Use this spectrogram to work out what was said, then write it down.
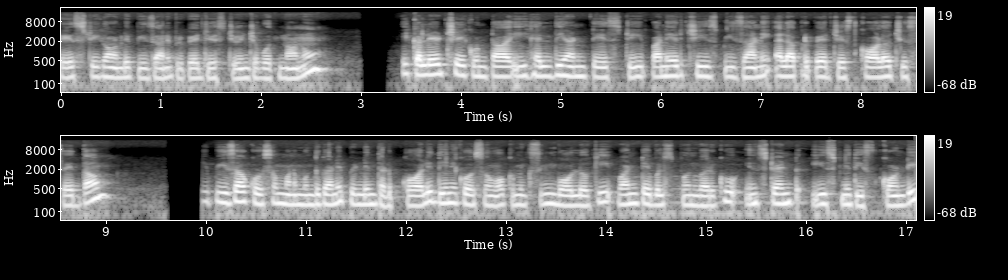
టేస్టీగా ఉండే పిజ్జాని ప్రిపేర్ చేసి చూపించబోతున్నాను. ఇక లేట్ చేయకుండా ఈ healthy and tasty paneer cheese పిజ్జాని ఎలా ప్రిపేర్ చేసుకోవాలో చూసేద్దాం. ఈ పిజ్జా కోసం మనం ముందుగానే పిండిని తడుపుకోవాలి. దీనికోసం ఒక మిక్సింగ్ బౌల్లోకి వన్ టేబుల్ స్పూన్ వరకు ఇన్స్టెంట్ ఈస్ట్ని తీసుకోండి.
